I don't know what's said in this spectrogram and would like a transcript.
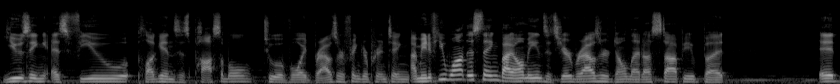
using as few plugins as possible to avoid browser fingerprinting. I mean, if you want this thing, by all means, it's your browser. Don't let us stop you. But it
